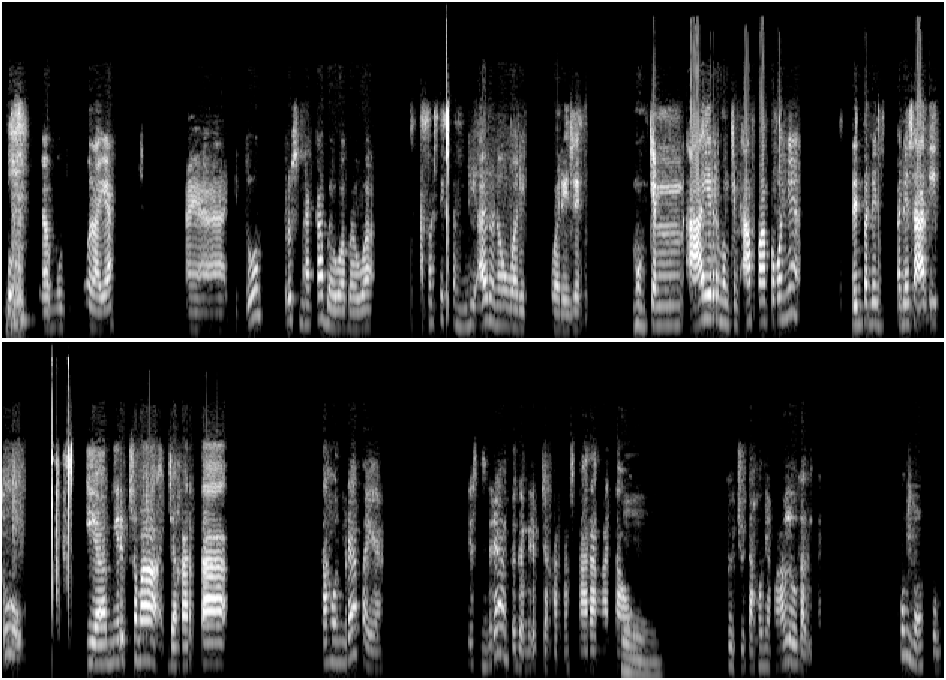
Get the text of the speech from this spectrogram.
bawa jamu gitu lah ya. Kayak gitu. Terus mereka bawa-bawa apa sih kendi I don't know what it what is it. Mungkin air mungkin apa. Pokoknya dan pada pada saat itu ya mirip sama Jakarta tahun berapa ya? Ya sebenarnya agak mirip Jakarta sekarang atau hmm. Tujuh tahun yang lalu kali ya kumuh kumuh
